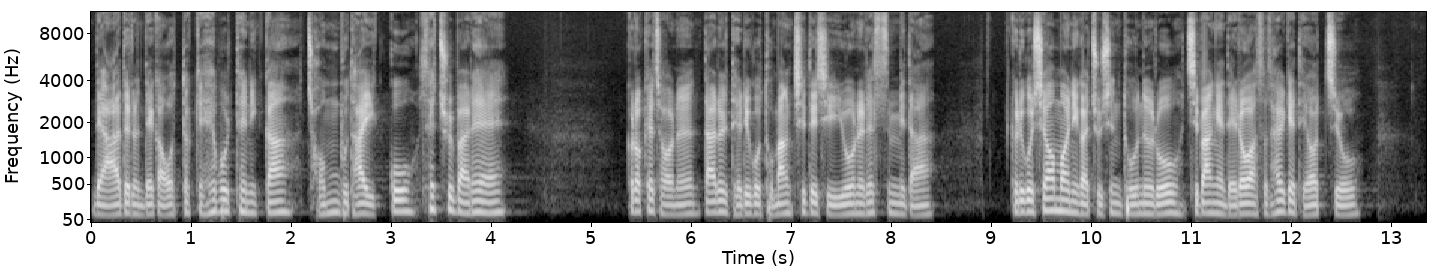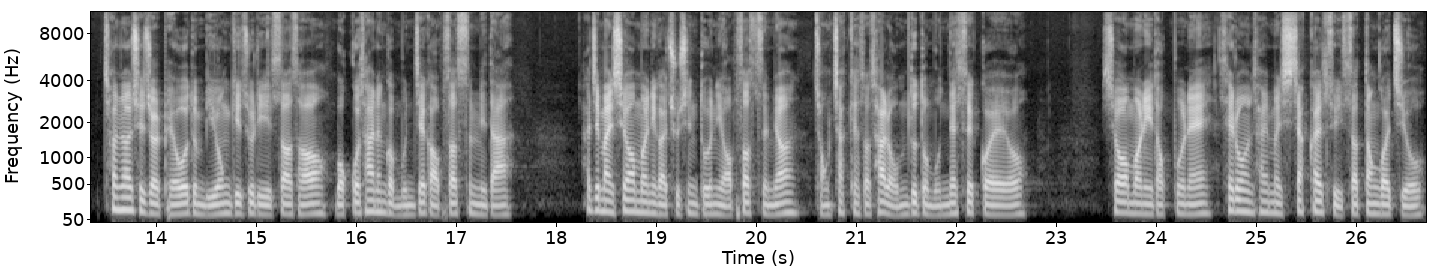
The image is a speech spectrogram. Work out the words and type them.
내 아들은 내가 어떻게 해볼 테니까 전부 다 잊고 새 출발해. 그렇게 저는 딸을 데리고 도망치듯이 이혼을 했습니다. 그리고 시어머니가 주신 돈으로 지방에 내려와서 살게 되었지요. 처녀 시절 배워둔 미용 기술이 있어서 먹고 사는 건 문제가 없었습니다. 하지만 시어머니가 주신 돈이 없었으면 정착해서 살 엄두도 못 냈을 거예요. 시어머니 덕분에 새로운 삶을 시작할 수 있었던 거지요.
